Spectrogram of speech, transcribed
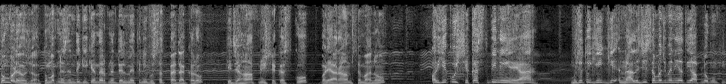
तुम बड़े हो जाओ। तुम अपनी ज़िंदगी के अंदर, अपने दिल में इतनी वसत पैदा करो कि जहाँ अपनी शिकस्त को बड़े आराम से मानो। और ये कोई शिकस्त भी नहीं है यार। मुझे तो ये ये एनालॉजी समझ में नहीं आती आप लोगों की।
